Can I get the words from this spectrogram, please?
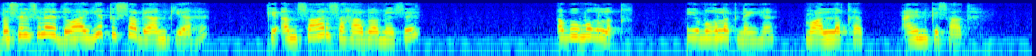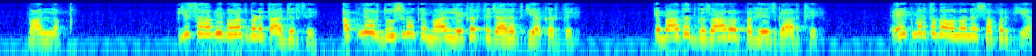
بسلسلہ دعا یہ قصہ بیان کیا ہے کہ انصار صحابہ میں سے ابو مغلق، یہ مغلق نہیں ہے، معلق ہے، عین کے ساتھ ہے، معلق۔ یہ صحابی بہت بڑے تاجر تھے، اپنے اور دوسروں کے مال لے کر تجارت کیا کرتے۔ عبادت گزار اور پرہیزگار تھے۔ ایک مرتبہ انہوں نے سفر کیا۔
